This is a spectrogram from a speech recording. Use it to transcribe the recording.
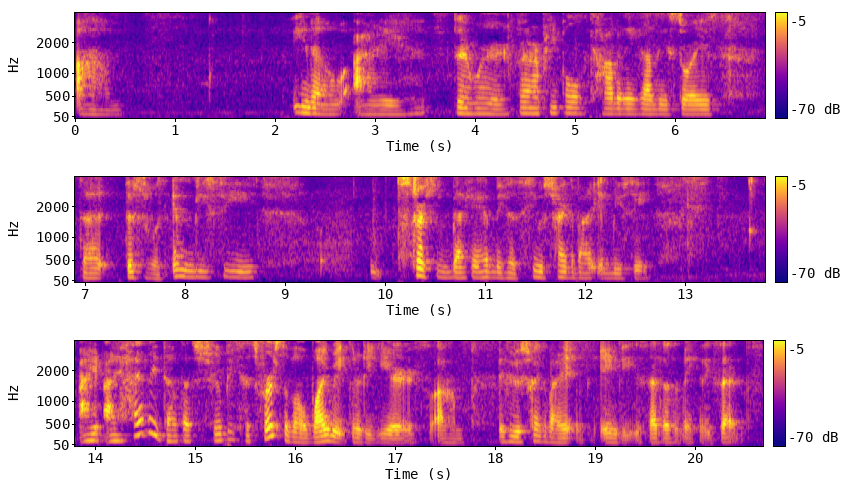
Um, you know, I there were there are people commenting on these stories that this was NBC striking back at him because he was trying to buy NBC. I, I highly doubt that's true because first of all, why wait thirty years? Um, if he was trying to buy it in the eighties, that doesn't make any sense.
